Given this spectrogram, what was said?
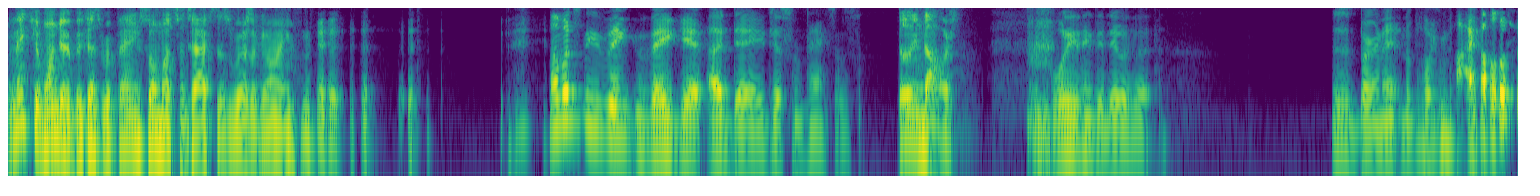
makes you wonder because we're paying so much in taxes. Where's it going? How much do you think they get a day just from taxes? Billion dollars. What do you think they do with it? Just burn it in a fucking pile.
